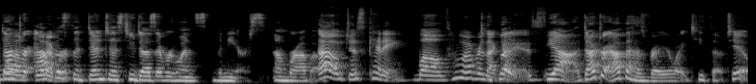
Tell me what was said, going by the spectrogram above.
Dr. Well, Apa's the dentist who does everyone's veneers on Bravo. Oh, just kidding. Well, whoever that but, guy is. Yeah, Dr. Apa has very white teeth though too.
